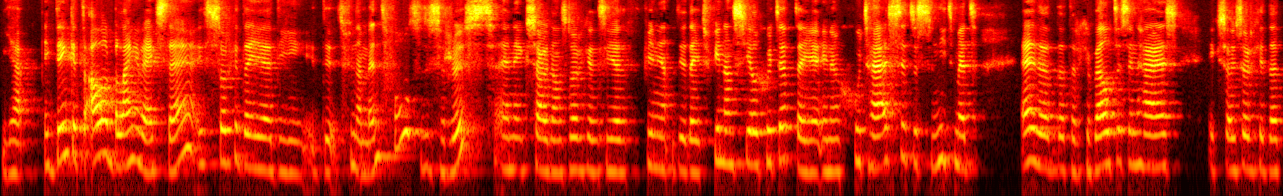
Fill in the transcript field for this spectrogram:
Ja, ik denk het allerbelangrijkste hè, is zorgen dat je die, het fundament voelt, dus rust. En ik zou dan zorgen dat je, dat je het financieel goed hebt, dat je in een goed huis zit, dus niet met dat, dat, er geweld is in huis. Ik zou zorgen dat,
